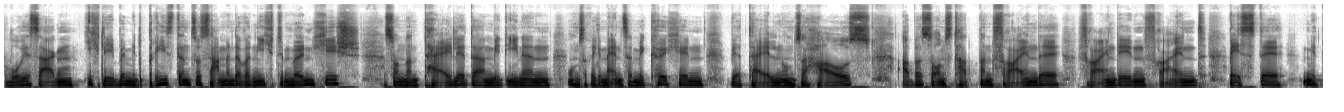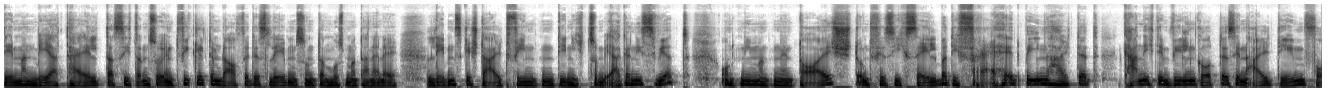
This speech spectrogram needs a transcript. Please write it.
wo wir sagen, ich lebe mit Priestern zusammen, aber nicht mönchisch, sondern teile da mit ihnen unsere gemeinsame Köchin, wir teilen unser Haus, aber sonst hat man Freunde, Freundin, Freund, Beste, mit denen man mehr teilt, das sich dann so entwickelt im Laufe des Lebens und da muss man dann eine Lebensgestalt finden, die nicht zum Ärgernis wird und niemanden enttäuscht und für sich selber die Freiheit beinhaltet, kann ich dem Willen Gottes in all dem folgen,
